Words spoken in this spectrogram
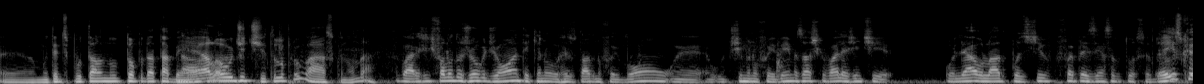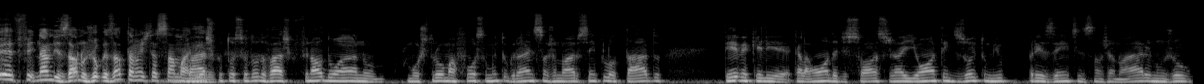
é, muita disputa no topo da tabela não, não. ou de título para o Vasco, não dá. Agora, a gente falou do jogo de ontem, que no, o resultado não foi bom, é, o time não foi bem, mas acho que vale a gente olhar o lado positivo que foi a presença do torcedor. É isso que eu ia finalizar no jogo exatamente dessa o maneira. Vasco, o torcedor do Vasco, final do ano, mostrou uma força muito grande, São Januário sempre lotado, teve aquele, aquela onda de sócios, já, e ontem 18 mil presentes em São Januário, num jogo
